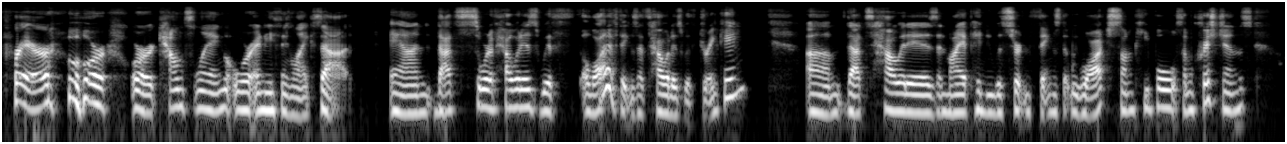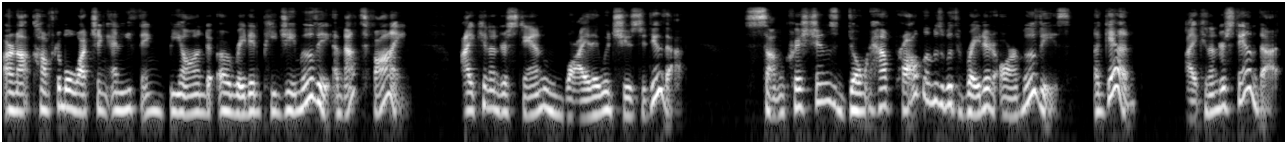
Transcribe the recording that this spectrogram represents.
prayer or, or counseling or anything like that. And that's sort of how it is with a lot of things. That's how it is with drinking. Um, that's how it is, in my opinion, with certain things that we watch. Some people, some Christians are not comfortable watching anything beyond a rated PG movie, and that's fine. I can understand why they would choose to do that. Some Christians don't have problems with rated R movies. Again, I can understand that.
